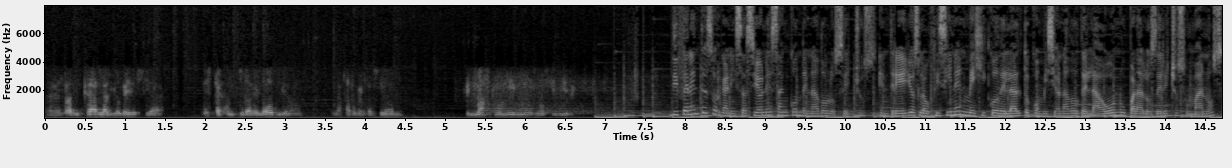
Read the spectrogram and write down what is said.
para erradicar la violencia, esta cultura del odio, la fragmentación, que más que unirnos nos divide. Diferentes organizaciones han condenado los hechos, entre ellos la Oficina en México del Alto Comisionado de la ONU para los Derechos Humanos,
